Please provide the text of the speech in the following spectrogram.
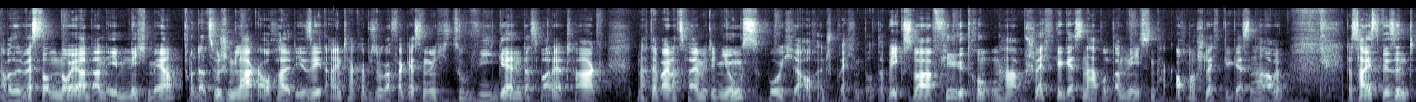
aber Silvester und Neujahr dann eben nicht mehr. Und dazwischen lag auch halt, ihr seht, einen Tag habe ich sogar vergessen, mich zu wiegen. Das war der Tag nach der Weihnachtsfeier mit den Jungs, wo ich ja auch entsprechend unterwegs war, viel getrunken habe, schlecht gegessen habe und am nächsten Tag auch noch schlecht gegessen habe. Das heißt, wir sind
